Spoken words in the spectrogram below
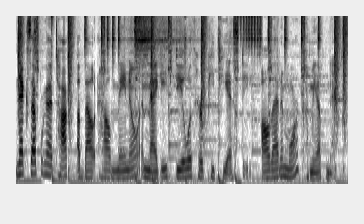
Next up, we're gonna talk about how Maino and Maggie deal with her PTSD. All that and more coming up next.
